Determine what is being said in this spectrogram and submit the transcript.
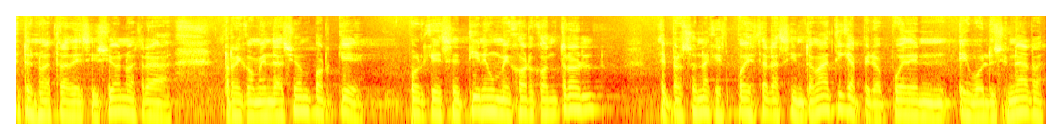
Esto es nuestra decisión, nuestra recomendación. ¿Por qué? Porque se tiene un mejor control de personas que pueden estar asintomáticas, pero pueden evolucionar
